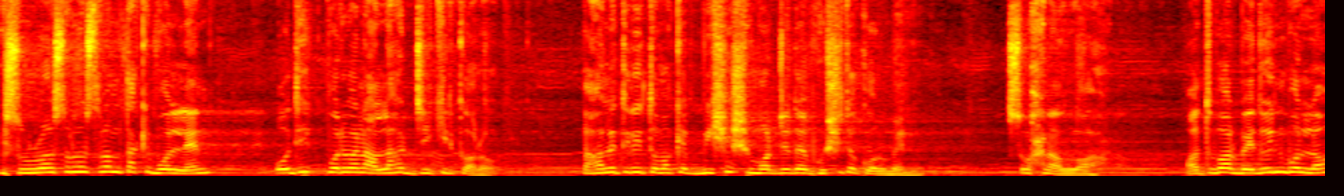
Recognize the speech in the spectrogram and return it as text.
রসুল্লাহ সাল্লাহ সাল্লাম তাকে বললেন, অধিক পরিমাণ আল্লাহর জিকির করো, তাহলে তিনি তোমাকে বিশেষ মর্যাদায় ভূষিত করবেন। সুহান আল্লাহ অতবার বেদুইন বলল,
